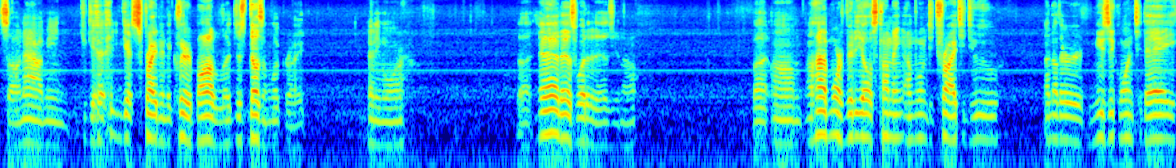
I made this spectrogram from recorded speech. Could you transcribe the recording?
So now, I mean, you get you get Sprite in a clear bottle, it just doesn't look right anymore. But yeah, it is what it is, you know. But um, I'll have more videos coming. I'm going to try to do another music one today.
